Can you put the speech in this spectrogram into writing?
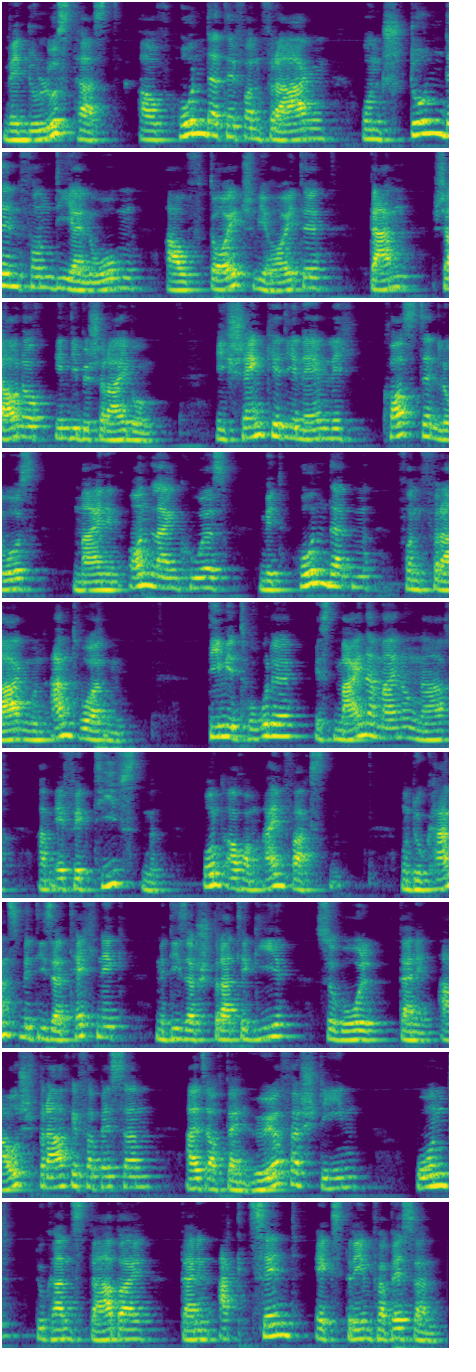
Wenn du Lust hast auf hunderte von Fragen und Stunden von Dialogen auf Deutsch wie heute, dann schau doch in die Beschreibung. Ich schenke dir nämlich kostenlos meinen Online-Kurs mit hunderten von Fragen und Antworten. Die Methode ist meiner Meinung nach am effektivsten und auch am einfachsten. Und du kannst mit dieser Technik, mit dieser Strategie sowohl deine Aussprache verbessern, als auch dein Hörverstehen und du kannst dabei deinen Akzent extrem verbessern.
